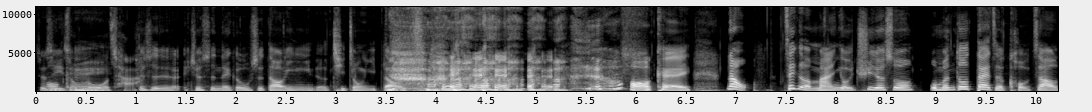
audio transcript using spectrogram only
就是一种落差，就是就是那个五十道阴影的其中一道。OK，那这个蛮有趣的说，说我们都戴着口罩，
